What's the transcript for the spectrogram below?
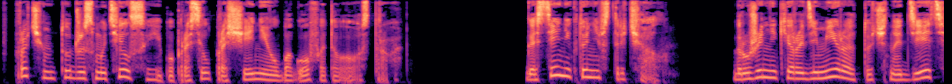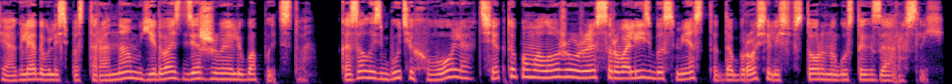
Впрочем, тут же смутился и попросил прощения у богов этого острова. Гостей никто не встречал. Дружинники Радимира, точно дети, оглядывались по сторонам, едва сдерживая любопытство. Казалось, будь их воля, те, кто помоложе, уже сорвались бы с места да в сторону густых зарослей.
